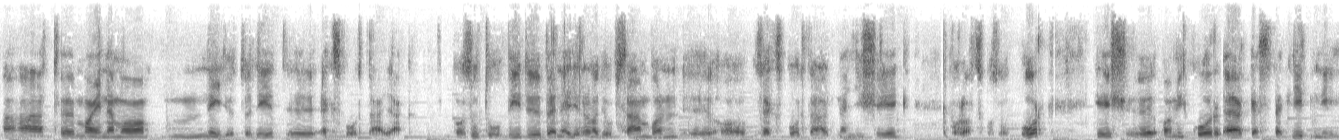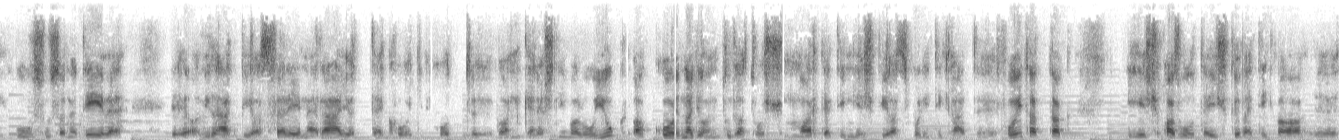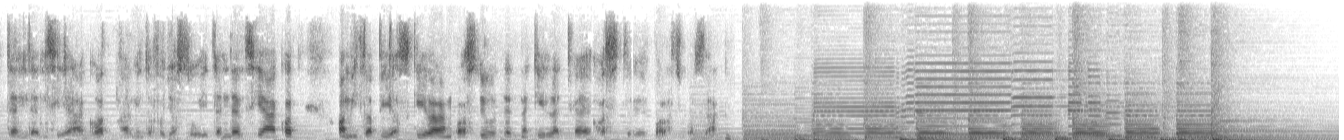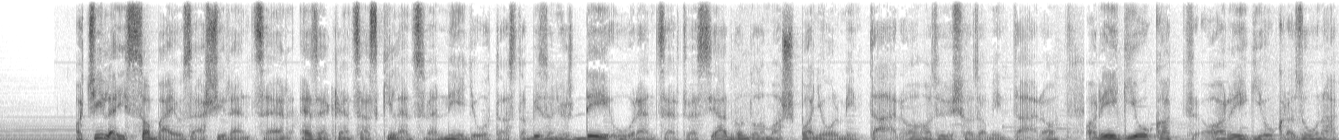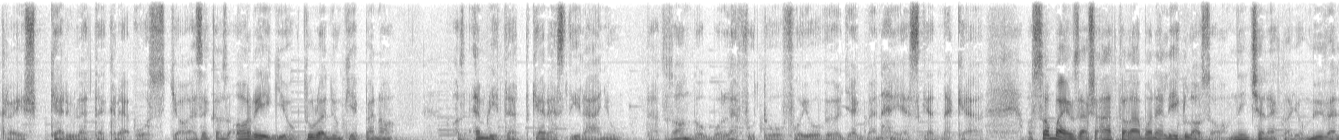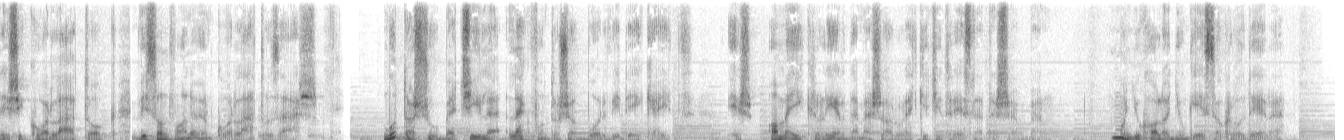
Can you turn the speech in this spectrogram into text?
hát majdnem a négyötödét exportálják az utóbbi időben egyre nagyobb számban az exportált mennyiség palackozott bor, és amikor elkezdtek nyitni 20-25 éve a világpiac felé, mert rájöttek, hogy ott van keresni valójuk, akkor nagyon tudatos marketing és piacpolitikát folytattak, és azóta is követik a tendenciákat, mármint a fogyasztói tendenciákat, amit a piac kíván, azt ültetnek, illetve azt palackozzák. A csilei szabályozási rendszer 1994 óta azt a bizonyos DO rendszert veszi át, gondolom a spanyol mintára, az őshaza mintára. A régiókat a régiókra, zónákra és kerületekre osztja. Ezek az a régiók tulajdonképpen a, az említett keresztirányú tehát az andokból lefutó folyóvölgyekben helyezkednek el. A szabályozás általában elég laza, nincsenek nagyon művelési korlátok, viszont van önkorlátozás. Mutassuk be Chile legfontosabb borvidékeit, és amelyikről érdemes arról egy kicsit részletesebben. Mondjuk haladjunk északról délre.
